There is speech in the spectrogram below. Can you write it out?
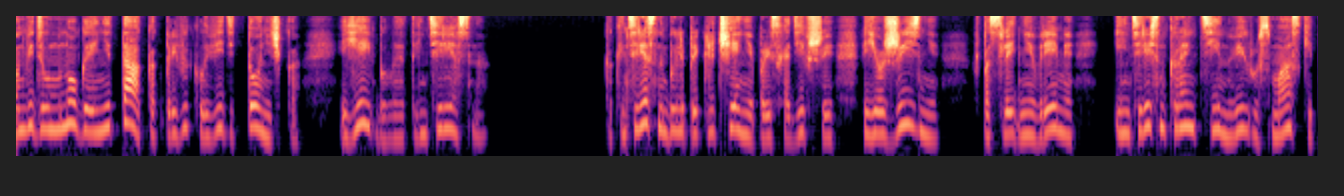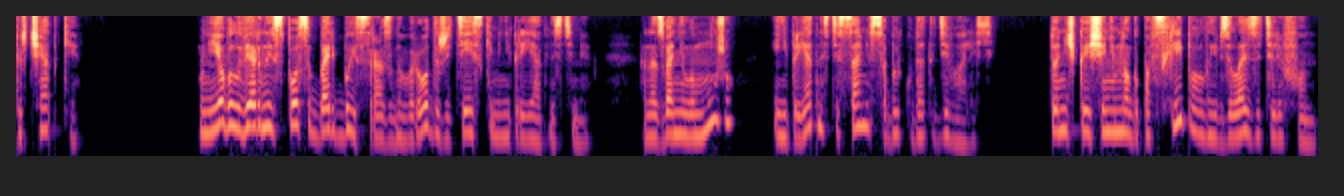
Он видел многое не так, как привыкла видеть Тонечка, и ей было это интересно. Как интересны были приключения, происходившие в ее жизни в последнее время, и интересен карантин, вирус, маски, перчатки. У нее был верный способ борьбы с разного рода житейскими неприятностями. Она звонила мужу, и неприятности сами с собой куда-то девались. Тонечка еще немного повсхлипывала и взялась за телефон.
